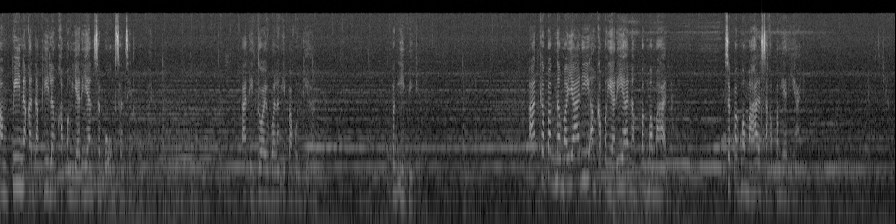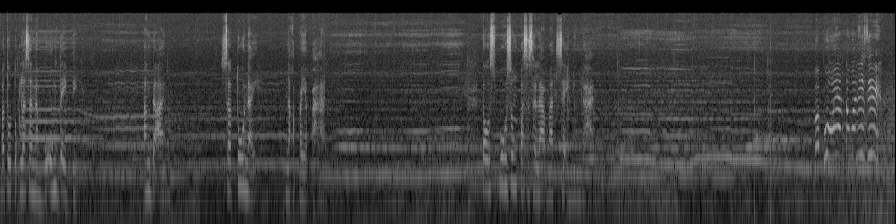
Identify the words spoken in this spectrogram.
ang pinakadakilang kapangyarihan sa buong sansinukuban. At ito ay walang iba kundi ang pag-ibig. At kapag namayani ang kapangyarihan ng pagmamahal sa pagmamahal sa kapangyarihan, matutuklasan ng buong daigdig ang daan sa tunay na kapayapaan. Taos pusong pasasalamat sa inyong lahat. Mabuhay ang tawalisi!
